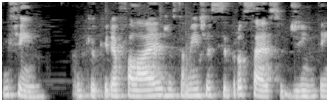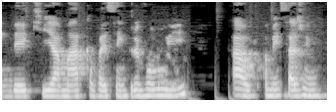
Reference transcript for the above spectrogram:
Enfim, o que eu queria falar é justamente esse processo de entender que a marca vai sempre evoluir. Ah, a mensagem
